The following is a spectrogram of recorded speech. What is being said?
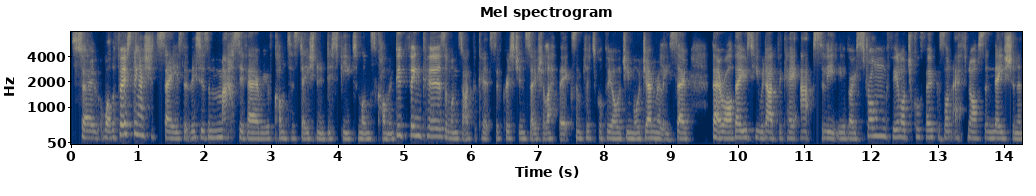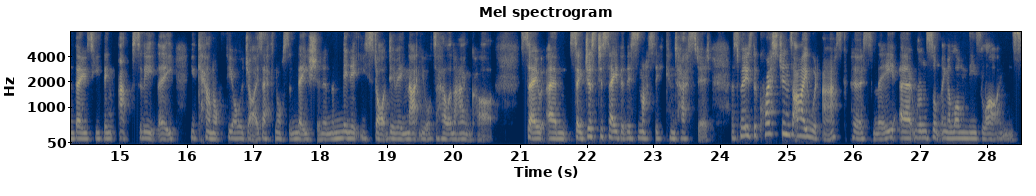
so, well, the first thing I should say is that this is a massive area of contestation and dispute amongst common good thinkers, amongst advocates of Christian social ethics and political theology more generally. So, there are those who would advocate absolutely a very strong theological focus on ethnos and nation, and those who think absolutely you cannot theologize ethnos and nation. And the minute you start doing that, you're to hell in a handcart. So, um, so just to say that this is massively contested, I suppose the questions I would ask personally uh, run something along these lines.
